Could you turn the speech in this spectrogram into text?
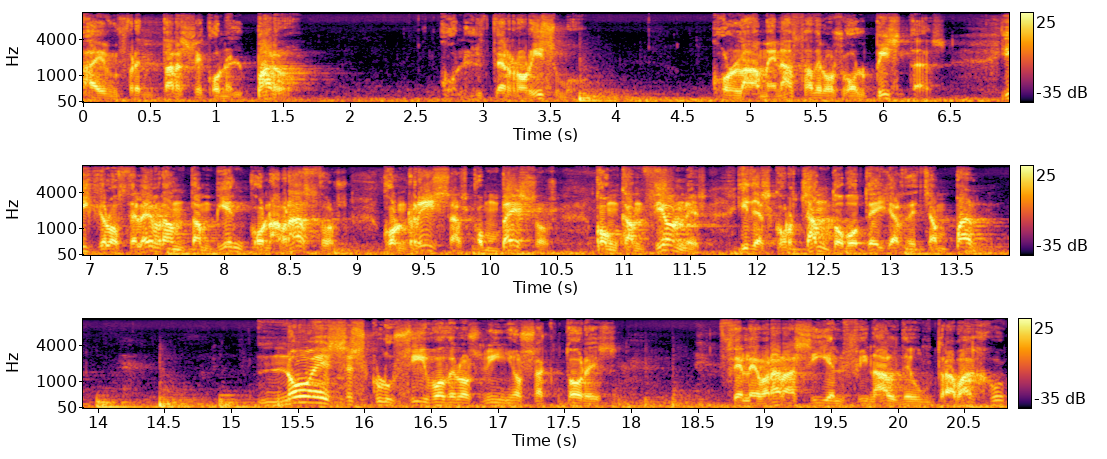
a enfrentarse con el paro, con el terrorismo, con la amenaza de los golpistas, y que lo celebran también con abrazos, con risas, con besos, con canciones y descorchando botellas de champán. ¿No es exclusivo de los niños actores celebrar así el final de un trabajo?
